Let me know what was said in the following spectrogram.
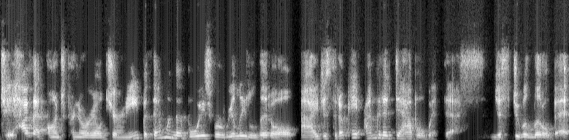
to have that entrepreneurial journey. But then when the boys were really little, I just said, okay, I'm going to dabble with this, just do a little bit.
